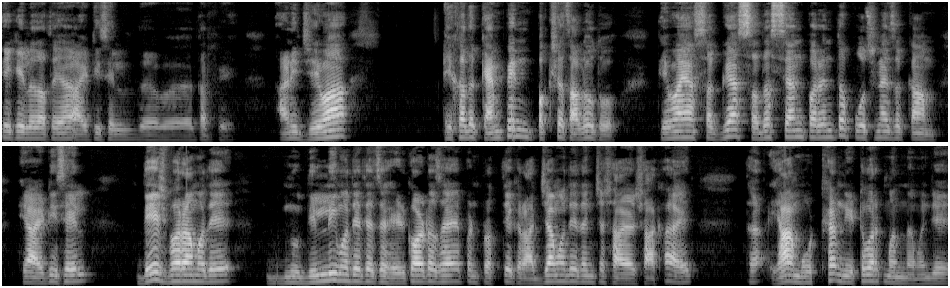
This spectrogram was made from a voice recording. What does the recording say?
ते केलं जातं ह्या आय टी सेल तर्फे. आणि जेव्हा एखादं कॅम्पेन पक्ष चालवतो तेव्हा या सगळ्या सदस्यांपर्यंत पोचण्याचं काम हे आय टी सेल देशभरामध्ये दिल्लीमध्ये त्याचं हेडक्वार्टर्स आहे पण प्रत्येक राज्यामध्ये त्यांच्या शा शाखा आहेत. तर ह्या मोठ्या नेटवर्कमधनं म्हणजे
